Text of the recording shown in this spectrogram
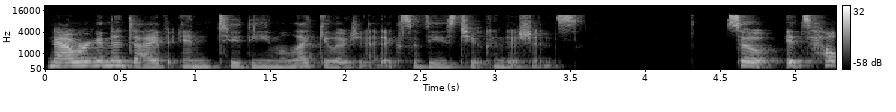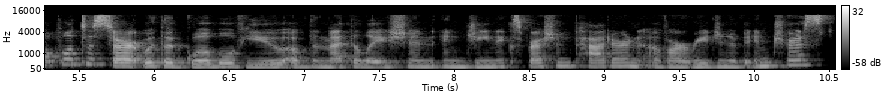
Now we're going to dive into the molecular genetics of these two conditions. So it's helpful to start with a global view of the methylation and gene expression pattern of our region of interest,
